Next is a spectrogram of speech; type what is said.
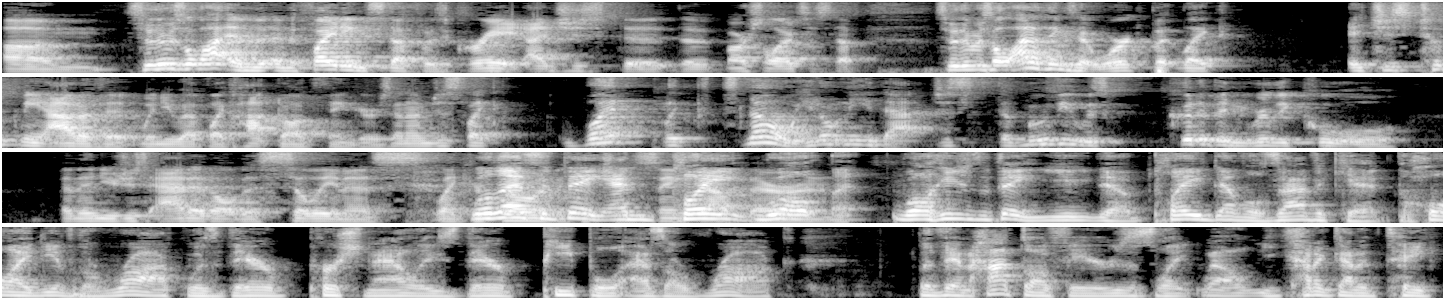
Um, so there's a lot and, and the fighting stuff was great. I just the the martial arts and stuff. So there was a lot of things that worked but like it just took me out of it when you have like hot dog fingers and i'm just like what like no you don't need that just the movie was could have been really cool and then you just added all this silliness. Like, well, that's the thing, and play well. And... Well, here's the thing: you, you know, play devil's advocate. The whole idea of the Rock was their personalities, their people as a Rock. But then Hot Dog Fears is like, well, you kind of got to take,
